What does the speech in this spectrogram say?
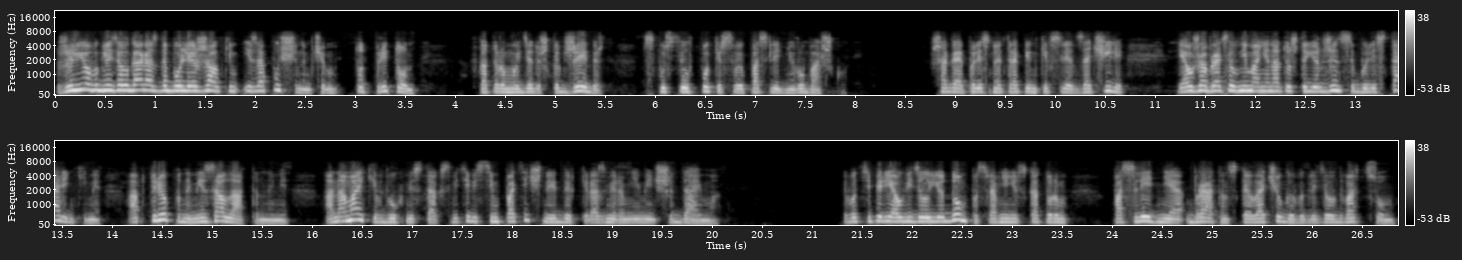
Жилье выглядело гораздо более жалким и запущенным, чем тот притон, в котором мой дедушка Джейберт спустил в покер свою последнюю рубашку. Шагая по лесной тропинке вслед за Чили, я уже обратил внимание на то, что ее джинсы были старенькими, обтрепанными и залатанными, а на майке в двух местах светились симпатичные дырки размером не меньше дайма. И вот теперь я увидел ее дом, по сравнению с которым последняя братонская лачуга выглядела дворцом.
